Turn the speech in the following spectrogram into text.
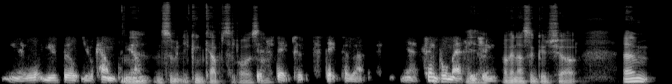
You know what you've built your company yeah, on, and something you can capitalize on. Stick to stick to that. Yeah, simple messaging. Yeah, I think that's a good shot. Um,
